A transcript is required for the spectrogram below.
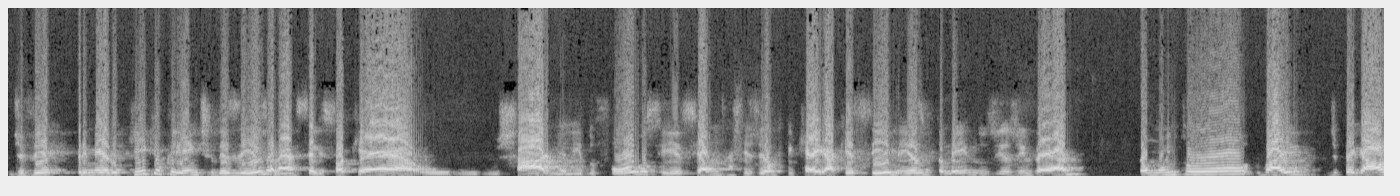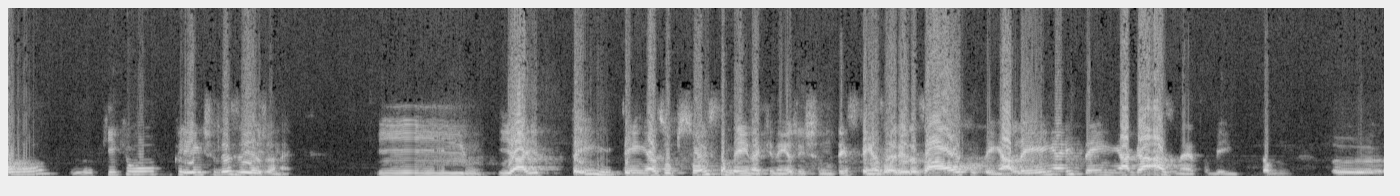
de ver primeiro o que, que o cliente deseja, né? Se ele só quer o, o, o charme ali do fogo, se, se é uma região que quer aquecer mesmo também nos dias de inverno. Então, muito vai de pegar o, o que, que o cliente deseja, né? E, e aí tem, tem as opções também, né? Que nem a gente não tem, tem as lareiras a álcool, tem a lenha e tem a gás, né? Também. Então, uh,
